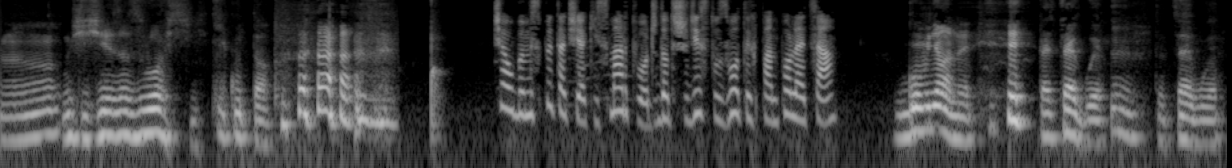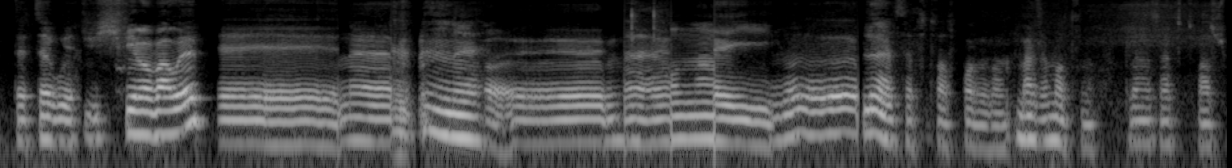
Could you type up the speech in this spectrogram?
Mm, musi się zezłościć. Kikuta. Chciałbym spytać, jaki smartwatch do 30 zł pan poleca? Gówniany. Te cegły. Te cegły. Te cegły. Świrowały. Eee, e, e, e, ona i plułem se w twarz, powiem wam. Bardzo mocno. Plułem se w twarz.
